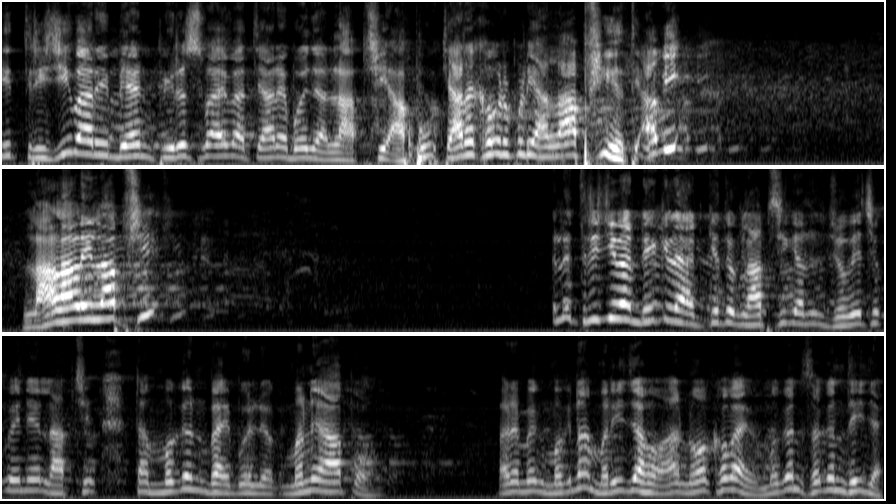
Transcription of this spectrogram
એ ત્રીજી વાર એ બેન પીરસવા આવ્યા, ત્યારે બોલ્યા, લાપસી આપું. ત્યારે ખબર પડી, આ લાપસી હતી. આવી? લાલાળી લાપસી? એટલે ત્રીજી વાર નીકળ્યા કીધું લાપસી ક્યારે જોવે છે કોઈને લાપસી? ત્યાં મગનભાઈ બોલ્યો મને આપો. અરે મેં મગના મરી જાઓ, આ ન ખવાય, મગન સગન થઈ જાય.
